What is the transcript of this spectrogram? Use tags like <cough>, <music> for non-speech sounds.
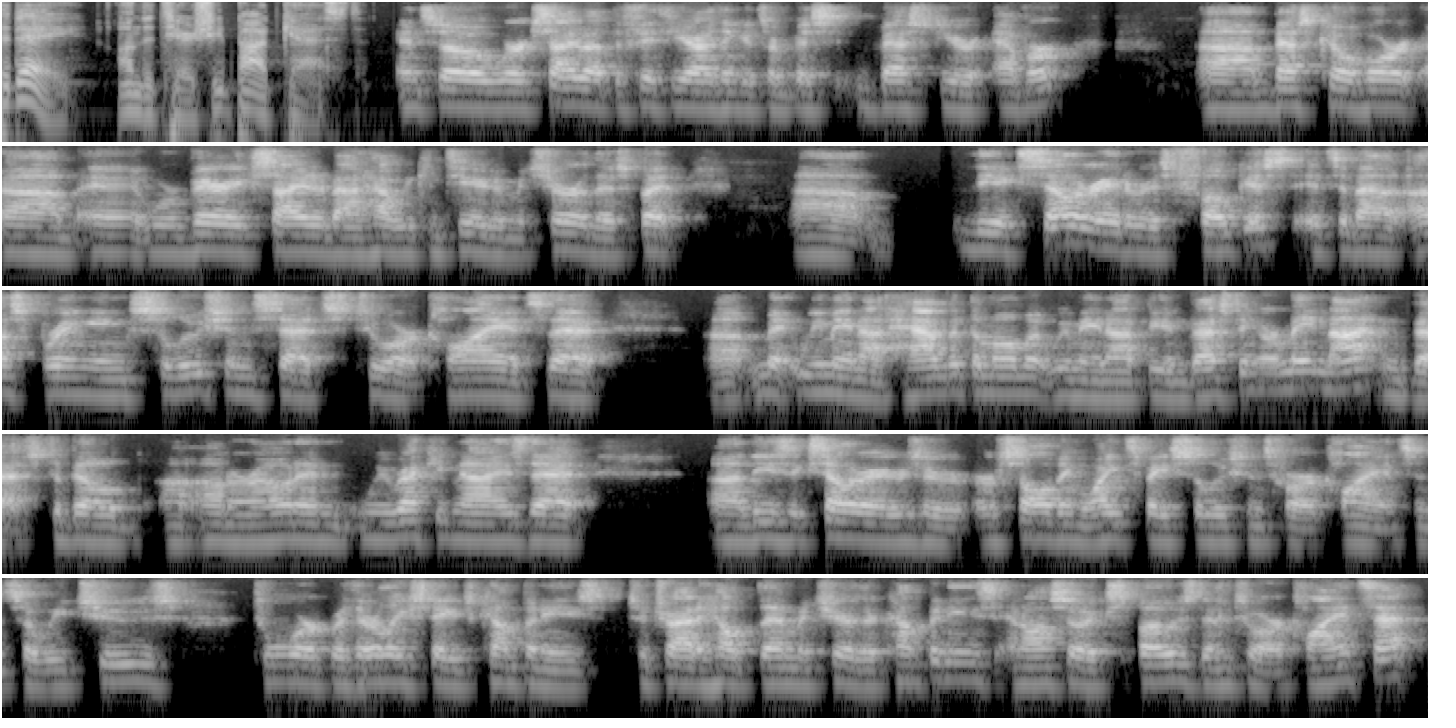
today on the Tearsheet Podcast. And so we're excited about the fifth year. I think it's our best, best year ever, um, best cohort. Um, and we're very excited about how we continue to mature this. But um, the accelerator is focused. It's about us bringing solution sets to our clients that uh, may, we may not have at the moment, we may not be investing or may not invest to build uh, on our own. And we recognize that uh, these accelerators are, are, solving white space solutions for our clients. And so we choose to work with early stage companies to try to help them mature their companies and also expose them to our client set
